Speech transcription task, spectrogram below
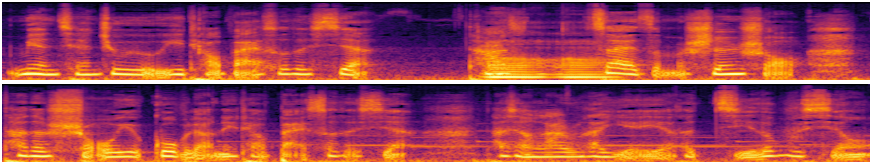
面前就有一条白色的线，他再怎么伸手，他的手也过不了那条白色的线。他想拉住他爷爷，他急得不行。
